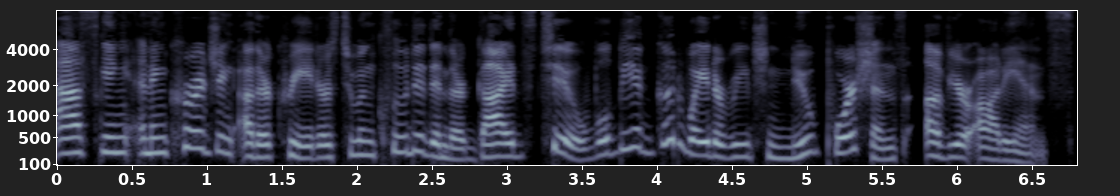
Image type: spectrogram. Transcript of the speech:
Asking and encouraging other creators to include it in their guides too will be a good way to reach new portions of your audience.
